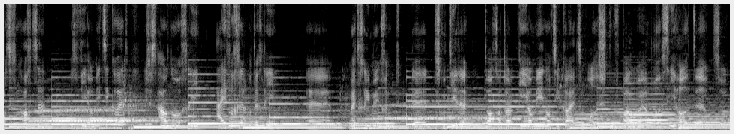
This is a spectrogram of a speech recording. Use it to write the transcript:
als 2018, also vier Jahre mehr Zeit gehabt hat, ist es auch noch ein bisschen einfacher oder ein bisschen, äh, man hat ein bisschen mehr können, äh, diskutieren, da Katar vier Jahre mehr noch Zeit gehabt hat, um alles aufzubauen, alles einhalten und so.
